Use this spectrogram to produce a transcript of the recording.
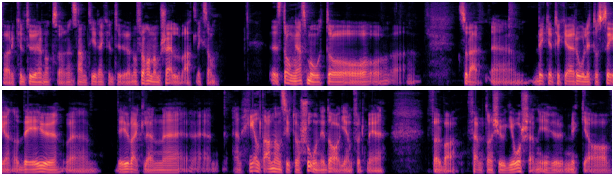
för kulturen också, den samtida kulturen och för honom själv att liksom stångas mot och, och sådär. vilket tycker jag är roligt att se. Det är ju, det är ju verkligen en helt annan situation idag jämfört med för bara 15-20 år sedan i hur mycket av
